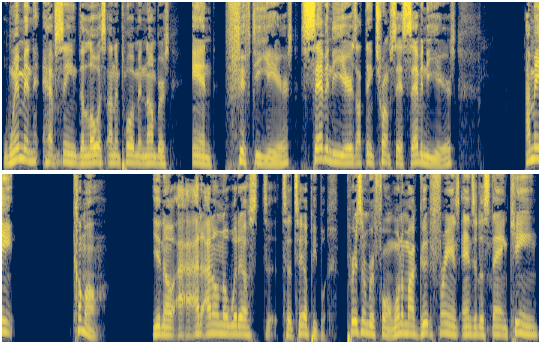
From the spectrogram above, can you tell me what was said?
Women have seen the lowest unemployment numbers in 50 years, 70 years. I think Trump said 70 years. I mean, come on. You know, I, I don't know what else to, to tell people. Prison reform. One of my good friends, Angela Stanton King,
